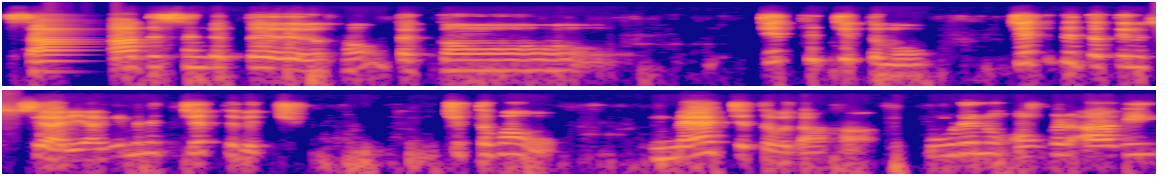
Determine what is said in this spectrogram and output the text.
ਸਾਧ ਸੰਗਤ ਹੋਂ ਤਕਉ ਚਿਤ ਚਿਤਵੋਂ ਚਿਤ ਦੇ ਤੱਤੇ ਨੂੰ ਸਿਆਰੀ ਆ ਗਈ, ਮੈਨੇ ਚਿੱਤ ਵਿੱਚ ਚਿਤਵਾਉ, ਮੈਂ ਚਿਤਵਦਾ ਹਾਂ। ਕੂੜੇ ਨੂੰ ਔਂਕੜ ਆ ਗਈ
